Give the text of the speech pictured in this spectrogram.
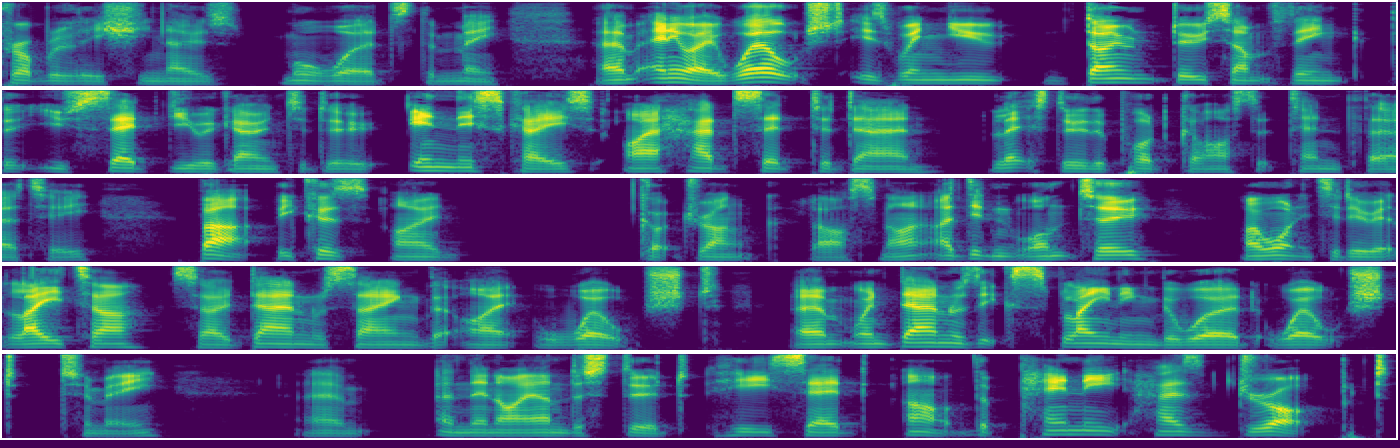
probably she knows more words than me. Um, anyway, welched is when you don't do something that you said you were going to do. In this case, I had said to Dan, "Let's do the podcast at 10:30," but because I got drunk last night, I didn't want to. I wanted to do it later, so Dan was saying that I welched. Um, when Dan was explaining the word welched to me, um, and then I understood, he said, "Oh, the penny has dropped."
